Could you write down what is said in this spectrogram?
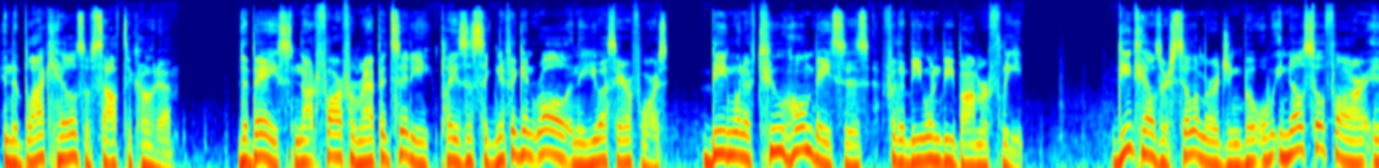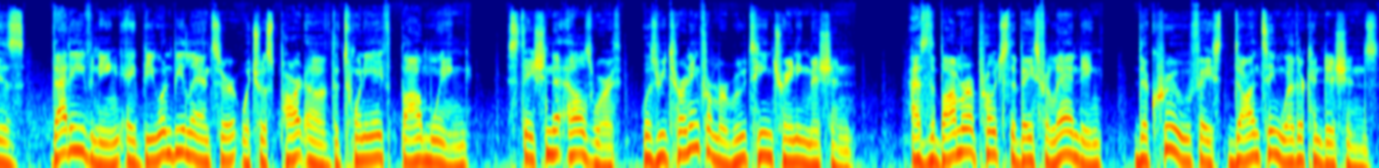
in the Black Hills of South Dakota. The base, not far from Rapid City, plays a significant role in the U.S. Air Force, being one of two home bases for the B 1B bomber fleet. Details are still emerging, but what we know so far is that evening, a B 1B Lancer, which was part of the 28th Bomb Wing, stationed at Ellsworth, was returning from a routine training mission. As the bomber approached the base for landing, the crew faced daunting weather conditions.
